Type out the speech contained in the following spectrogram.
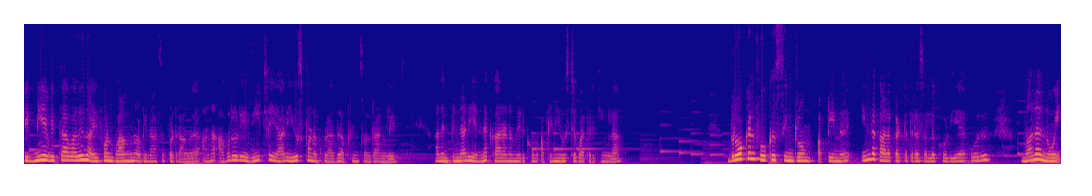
கிட்னியை வித்தாவது இந்த ஐஃபோன் வாங்கணும் அப்படின்னு ஆசைப்பட்றாங்க. ஆனால் அவருடைய வீட்டில் யாரும் யூஸ் பண்ணக்கூடாது அப்படின்னு சொல்கிறாங்களே அதன் பின்னாடி என்ன காரணம் இருக்கும் அப்படின்னு யோசிச்சு பார்த்துருக்கீங்களா? புரோக்கன் ஃபோக்கஸ் சின்ட்ரோம் அப்படின்னு இந்த காலகட்டத்தில் சொல்லக்கூடிய ஒரு மனநோய்.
